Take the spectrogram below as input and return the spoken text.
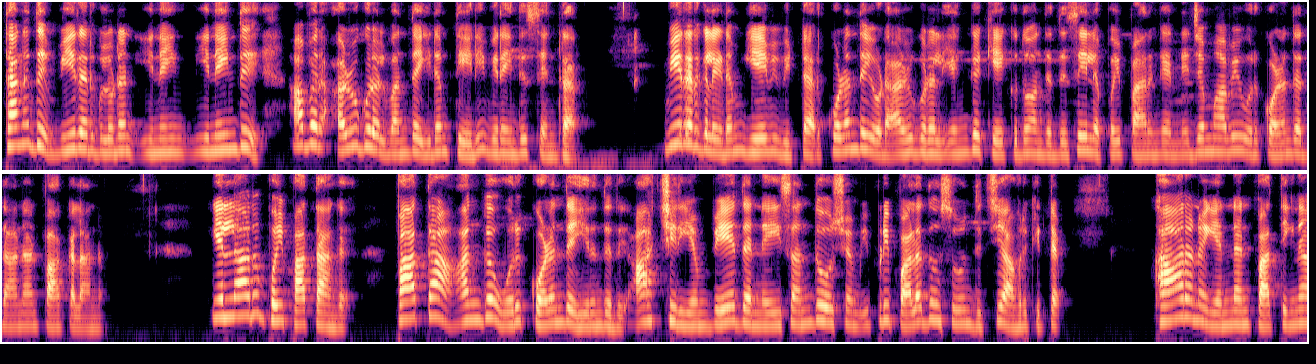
தனது வீரர்களுடன் இணை இணைந்து அவர் அழுகுரல் வந்த இடம் தேடி விரைந்து சென்றார். வீரர்களிடம் ஏவி விட்டார். குழந்தையோட அழுகுரல் எங்க கேக்குதோ அந்த திசையில போய் பாருங்க. நிஜமாவே ஒரு குழந்தை தானான்னு பார்க்கலான்னு. எல்லாரும் போய் பார்த்தாங்க. பார்த்தா அங்க ஒரு குழந்தை இருந்தது. ஆச்சரியம் வேதனை சந்தோஷம் இப்படி பலதும் சூழ்ந்துச்சு அவர்கிட்ட. காரணம் என்னன்னு பார்த்தீங்கன்னா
